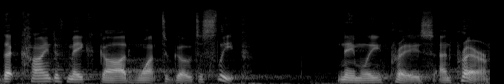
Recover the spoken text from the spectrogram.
that kind of make God want to go to sleep, namely praise and prayer.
